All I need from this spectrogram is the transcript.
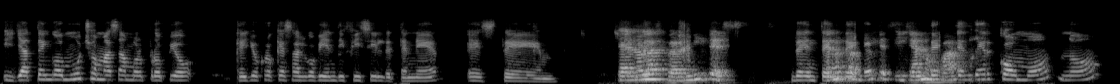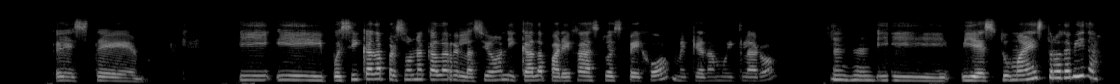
y ya tengo mucho más amor propio, que yo creo que es algo bien difícil de tener. Este, ya no las permites. De entender, de entender cómo, ¿no? Este, y, y, pues sí, cada persona, cada relación y cada pareja es tu espejo, me queda muy claro. y, y, es tu maestro de vida.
